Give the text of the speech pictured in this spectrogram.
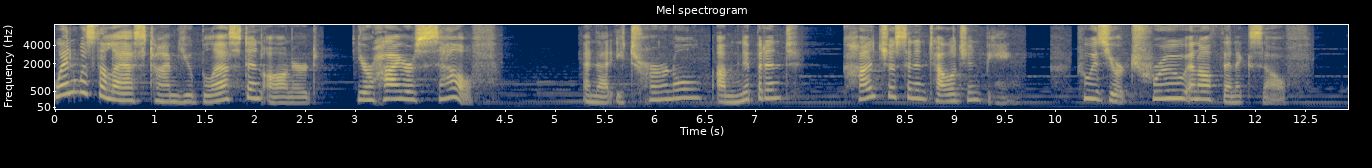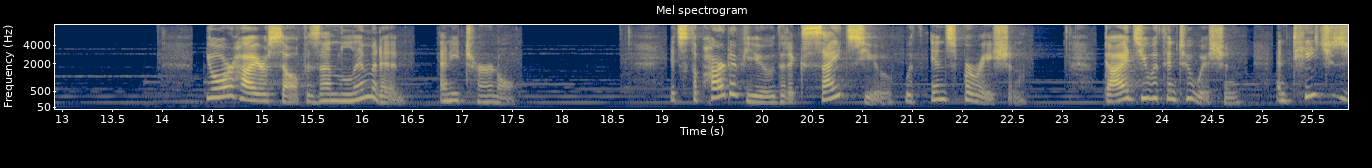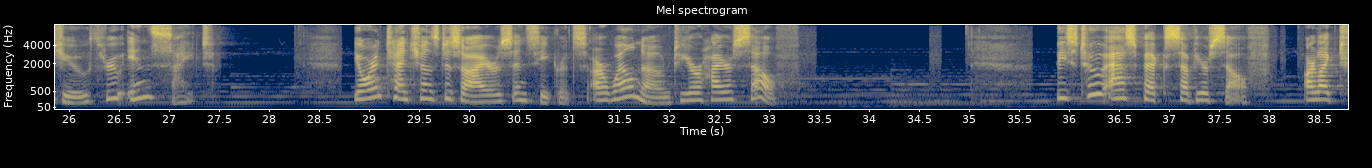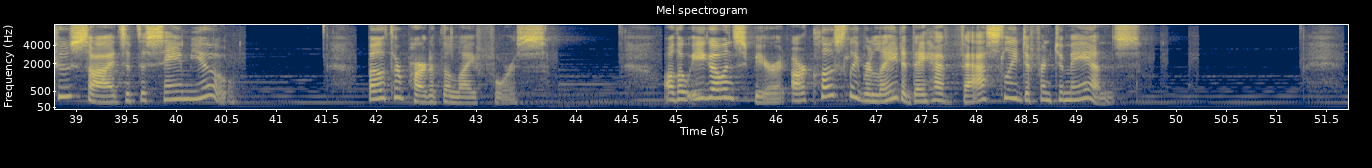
When was the last time you blessed and honored your higher self and that eternal, omnipotent, conscious, and intelligent being who is your true and authentic self? Your higher self is unlimited and eternal. It's the part of you that excites you with inspiration, guides you with intuition, and teaches you through insight. Your intentions, desires, and secrets are well known to your higher self. These two aspects of yourself are like two sides of the same you. Both are part of the life force. Although ego and spirit are closely related, they have vastly different demands.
